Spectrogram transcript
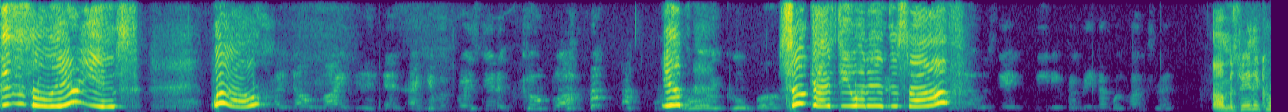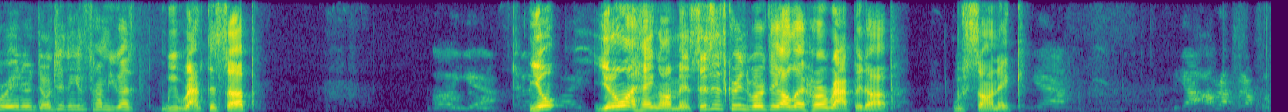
This is hilarious. Well, I know, right? And I give his Roy's name to Cooper. yep. Roy Cooper. So, guys, do you want to end this off? That was Dave Feeding from BMF 100. Um, it's me, the creator. Don't you think it's time you guys we wrap this up? Oh, yeah. You know- You know what? Hang on, man. Since it's Green's birthday, I'll let her wrap it up with Sonic. Yeah. Yeah, I'll wrap it up with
